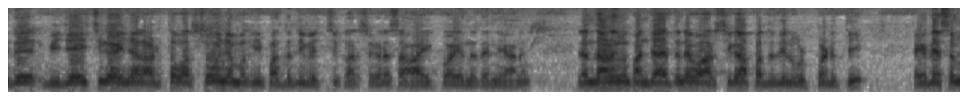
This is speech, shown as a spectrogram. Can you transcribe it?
ഇത് വിജയിച്ചു കഴിഞ്ഞാൽ അടുത്ത വർഷവും നമുക്ക് ഈ പദ്ധതി വെച്ച് കർഷകരെ സഹായിക്കുക എന്ന് തന്നെയാണ്. ഇതെന്താണെങ്കിലും പഞ്ചായത്തിന്റെ വാർഷിക പദ്ധതിയിൽ ഉൾപ്പെടുത്തി ഏകദേശം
